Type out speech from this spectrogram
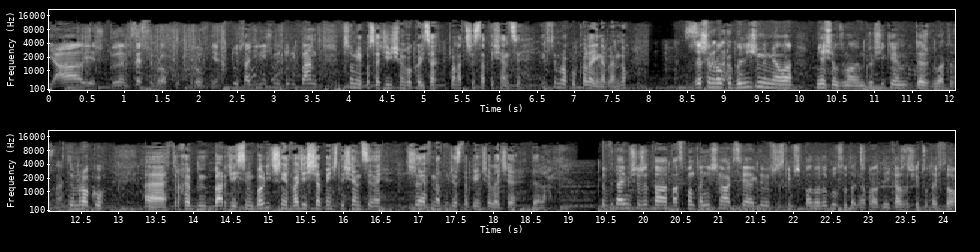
Ja już byłem w zeszłym roku również. Tu sadziliśmy tulipanki. W sumie posadziliśmy w okolicach ponad 300 tysięcy i w tym roku kolejne będą. W zeszłym roku byliśmy, miała miesiąc z małym grosikiem i też była to znak. W tym roku trochę bardziej symbolicznie 25 tysięcy drzew na 25-lecie Dela. Wydaje mi się, że ta, ta spontaniczna akcja jak gdyby wszystkim przypadła do gustu tak naprawdę i każdy się tutaj w to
